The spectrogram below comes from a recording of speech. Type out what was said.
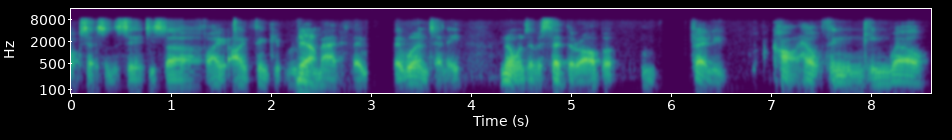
box sets of the city stuff, I, I think it would Yeah. be mad if there, there weren't any. No one's ever said there are, but I'm fairly can't help thinking, well,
